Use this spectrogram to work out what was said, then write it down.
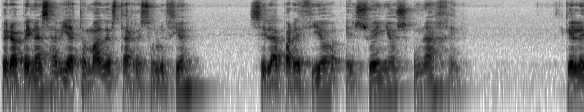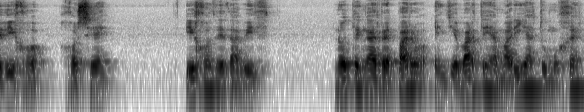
Pero apenas había tomado esta resolución, se le apareció en sueños un ángel, que le dijo, José, hijo de David, no tengas reparo en llevarte a María tu mujer,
